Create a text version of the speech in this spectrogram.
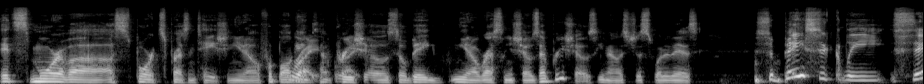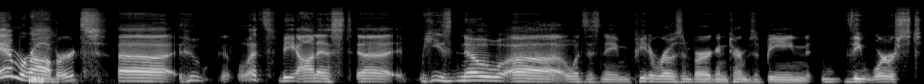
it's more of a, a sports presentation. You know, football games Right, have pre-shows, so big you know wrestling shows have pre-shows. You know, it's just what it is. So basically, Sam Roberts, uh, who let's be honest, uh, he's no uh, what's his name, Peter Rosenberg, in terms of being the worst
